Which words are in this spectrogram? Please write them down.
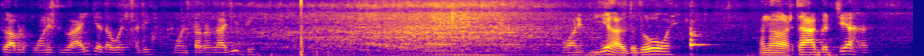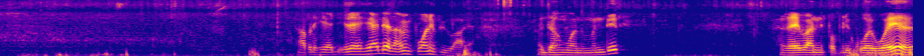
તો આપણે પોણી પીવા આવી ગયા હતા હોય ખાલી પોણી તરસ લાગી હતી પોણી પીએ હાલ તો જોવો હોય અને અડધા આગળ જ્યાં હે આપણે હેડ હેડે ને અમે પોણી પીવા આવ્યા જમવાનું મંદિર રવિવારની પબ્લિક હોય હોય હે.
